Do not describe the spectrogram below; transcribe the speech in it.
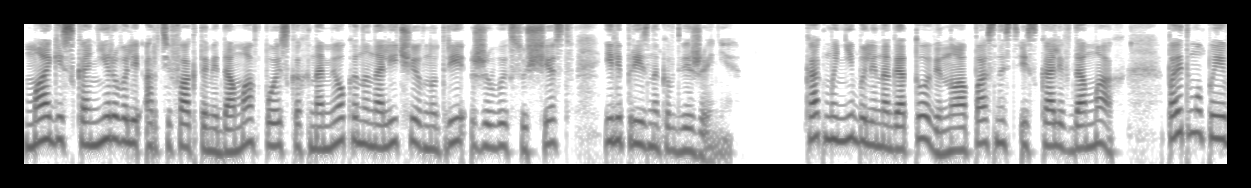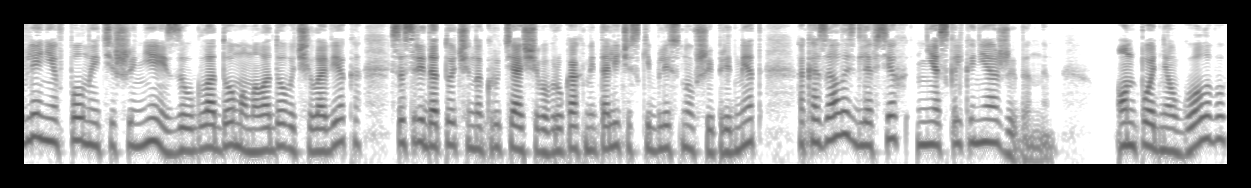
маги сканировали артефактами дома в поисках намека на наличие внутри живых существ или признаков движения. Как мы ни были наготове, но опасность искали в домах, поэтому появление в полной тишине из-за угла дома молодого человека, сосредоточенно крутящего в руках металлически блеснувший предмет, оказалось для всех несколько неожиданным. Он поднял голову,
